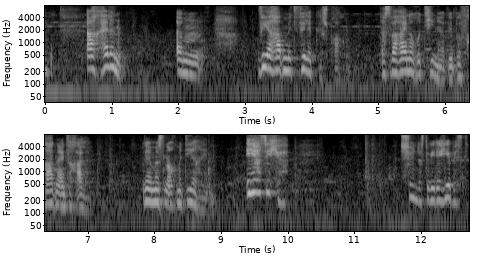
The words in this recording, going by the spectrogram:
Ach, Helen. Ähm, wir haben mit Philipp gesprochen. Das war reine Routine. Wir befragen einfach alle. Wir müssen auch mit dir reden. Ja, sicher. Schön, dass du wieder hier bist.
